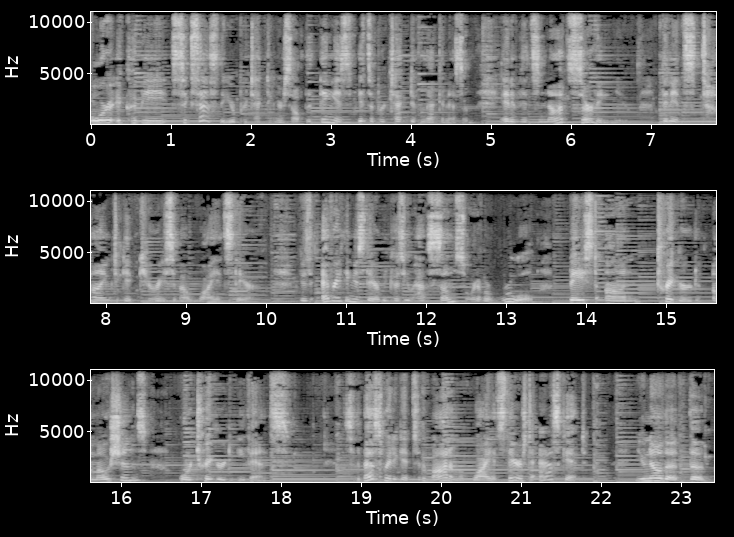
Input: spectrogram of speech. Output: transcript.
or it could be success that you're protecting yourself. The thing is, it's a protective mechanism. And if it's not serving you, then it's time to get curious about why it's there. Because everything is there because you have some sort of a rule based on triggered emotions or triggered events. So the best way to get to the bottom of why it's there is to ask it. You know the, the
